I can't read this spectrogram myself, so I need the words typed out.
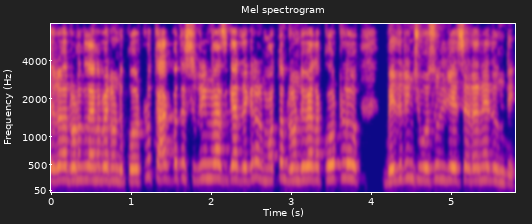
ఇరవై- రెండు వందల ఎనభై రెండు కోట్లు. కాకపోతే శ్రీనివాస్ గారి దగ్గర మొత్తం రెండు వేల కోట్లు బెదిరించి వసూలు చేశాడు అనేది ఉంది.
